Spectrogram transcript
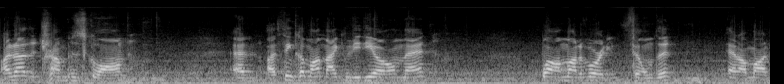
I know that Trump is gone, and I think I might make a video on that. Well, I might have already filmed it, and I might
